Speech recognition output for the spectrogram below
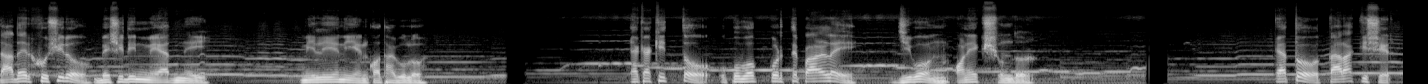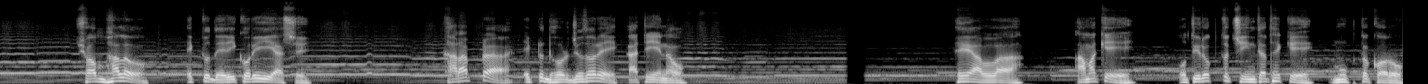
তাদের খুশিরও বেশি দিন মেয়াদ নেই। মিলিয়ে নিয়েন কথাগুলো। একাকিত্ব উপভোগ করতে পারলে জীবন অনেক সুন্দর। এত তারা কিসের? সব ভালো, একটু দেরি করেই আসে। খারাপটা একটু ধৈর্য ধরে কাটিয়ে নাও। হে আল্লাহ, আমাকে অতিরিক্ত চিন্তা থেকে মুক্ত করো।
